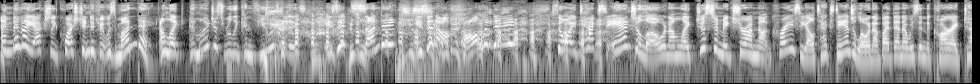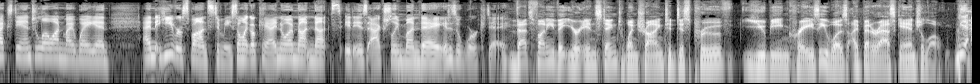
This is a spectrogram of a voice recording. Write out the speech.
and then I actually questioned if it was Monday. I'm like, am I just really confused? Is it Sunday? Is it a holiday? So I text Angelo and I'm like, just to make sure I'm not crazy, I'll text Angelo. And I, by then I was in the car. I text Angelo on my way in, and he responds to me. So I'm like, okay, I know I'm not nuts. It is actually Monday. It is a work day. That's funny that your instinct when trying to disprove you being crazy was, I better ask Angelo. Yeah.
